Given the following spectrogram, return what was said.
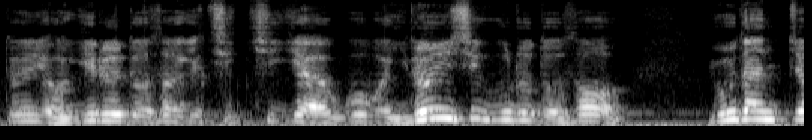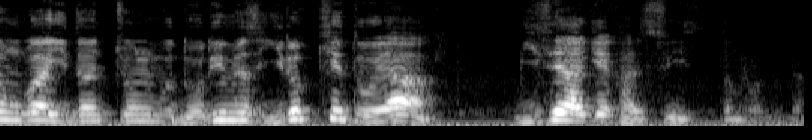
또 여기를 둬서 이걸 지키게 하고 뭐 이런 식으로 둬서 요 단점과 이 단점을 뭐 노리면서 이렇게 둬야 미세하게 갈 수 있었던 겁니다.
